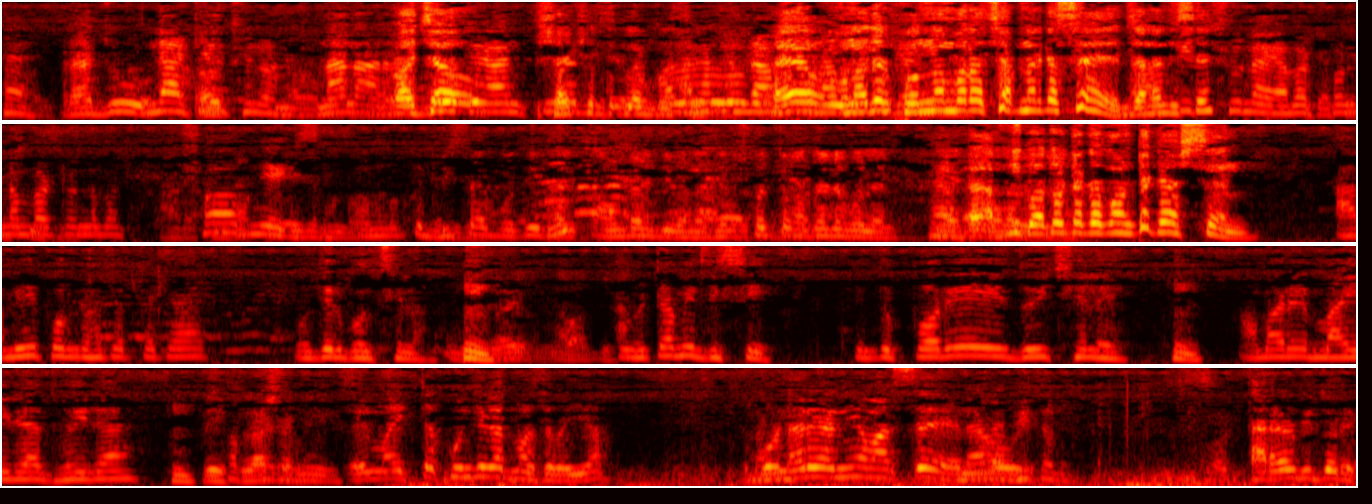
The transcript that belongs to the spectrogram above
হ্যাঁ। আচ্ছা। হ্যাঁ ওনাদের ফোন নাম্বার আছে আপনার কাছে? জানা দিছে? আমার ফোন নাম্বার সব নিয়ে গেছে। বলেন। আপনি কত টাকা কন্টাক্টে আসছেন? আমি পনেরো হাজার টাকা ওদের বলছিলাম। ওইটা আমি দিছি কিন্তু পরে দুই ছেলে আমার এই মাইরা ধইরা মাইকটা কোন জায়গায় মারছে ভাইয়া? বর্ডারে আনিয়ে মারছে না, না না, ভিতরে। তারের ভিতরে?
